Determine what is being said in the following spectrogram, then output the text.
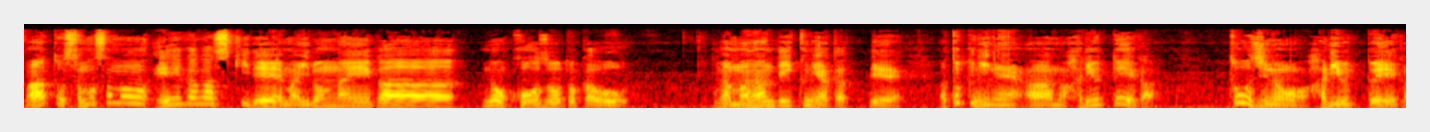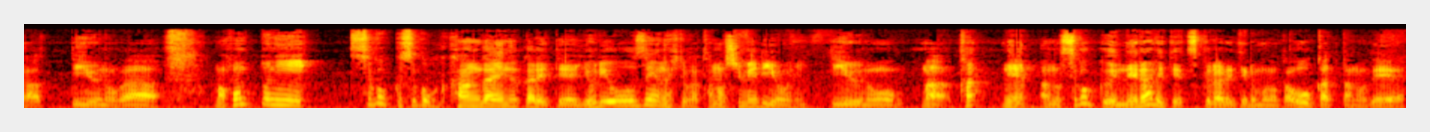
まあ、あとそもそも映画が好きで、まあ、いろんな映画の構造とかを、まあ、学んでいくにあたって、まあ、特にね、あのハリウッド映画、当時のハリウッド映画っていうのが、まあ、本当にすごくすごく考え抜かれて、より大勢の人が楽しめるようにっていうのを、まあかね、あのすごく練られて作られているものが多かったので、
